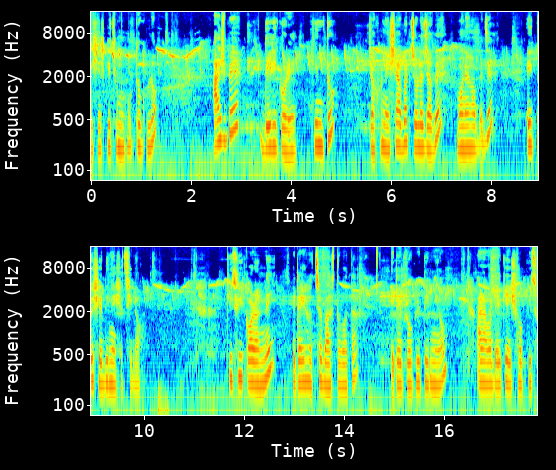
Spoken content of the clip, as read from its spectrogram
বিশেষ কিছু মুহূর্তগুলো আসবে দেরি করে, কিন্তু যখন এসে আবার চলে যাবে মনে হবে যে এই তো সেদিন এসেছিল। কিছুই করার নেই, এটাই হচ্ছে বাস্তবতা, এটাই প্রকৃতির নিয়ম, আর আমাদেরকে এই সব কিছু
